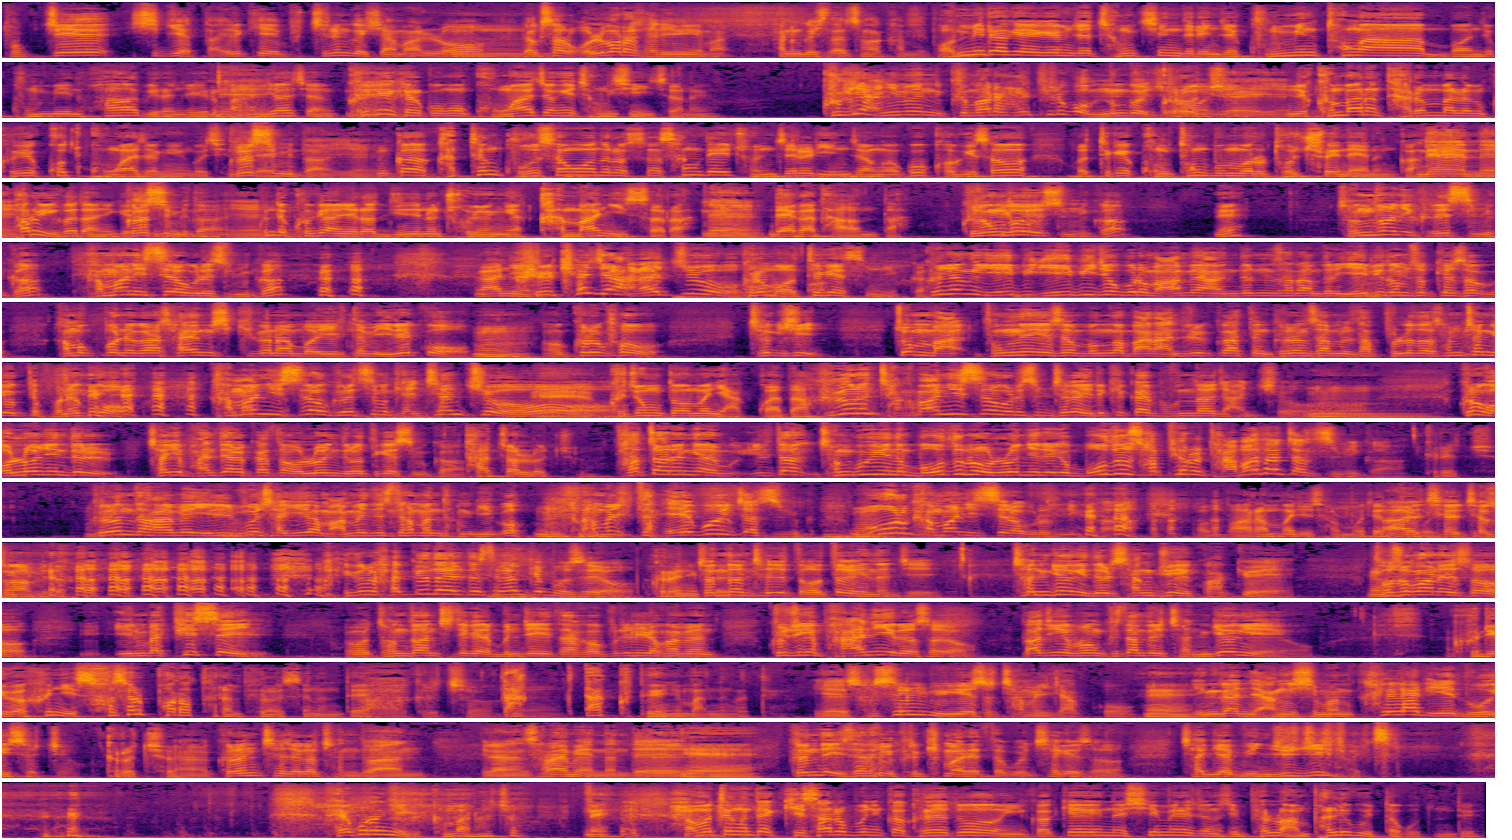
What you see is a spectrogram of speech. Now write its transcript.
독재 시기였다. 이렇게 붙이는 것이야말로 음. 역사를 올바로 자리하게 하는 것이다 생각합니다. 엄밀하게 얘기하면 이제 정치인들이 이제 국민 통합, 뭐 이제 국민 화합 이런 얘기를 네. 많이 하잖아요. 그게 네. 결국은 공화정의 정신이잖아요. 그게 아니면 그 말을 할 필요가 없는 거죠. 그렇죠. 예, 예. 이제 그 말은 다른 말로 하면 그게 곧 공화정인 것인데. 그렇습니다. 예. 그러니까 같은 구성원으로서 상대의 존재를 인정하고 거기서 어떻게 공통분모를 도출해내는가. 네, 네. 바로 이것 아니겠습니까? 그렇습니다. 예. 근데 그게 아니라 니네는 조용히 가만히 있어라. 네. 내가 다 한다. 그 정도였습니까? 네? 전두환이 그랬습니까? 가만히 있으라고 그랬습니까? 아니. 그렇게 하지 않았죠. 그럼 어떻게 했습니까? 그냥 예비, 예비적으로 마음에 안 드는 사람들은 예비 검속해서 감옥 보내거나 사형시키거나 뭐 이를테면 이랬고, 음. 어, 그리고 저기 좀 마- 동네에서 뭔가 말 안 들을 것 같은 그런 사람들 다 불러다 삼천 교육대 보냈고, 가만히 있으라고 그랬으면 괜찮죠. 네, 그 정도면 약과다. 그거는 가만히 있으라고 그랬으면 제가 이렇게까지 분노하지 않죠. 음. 그리고 언론인들, 자기 반대할 것 같은 언론인들 어떻게 했습니까? 다, 다 잘랐죠. 자른 게 아니고 일단 전국에 있는 모든 언론인에게 모든 사표를 다 받았지 않습니까? 그렇죠. 그런 다음에 일부 자기가 마음에 드는 사람만 남기고 나머지 다 해고했지 않습니까? 뭘 가만히 있으라고 그럽니까? 어, 말 한마디 잘못했다고. 아, 제, 죄송합니다. 아, 이걸 학교 다닐 때 생각해 보세요. 그러니까요. 전단 체제 때 어떻게 했는지. 천경이 늘 상주했고 학교에. 도서관에서 이른바 피세일. 어, 전두환 체제가 문제 있다고 뿌리려고 하면 그 중에 반이 일어서요. 나중에 보면 그 사람들이 전경이에요. 우리가 흔히 서슬퍼렇다는 표현을 쓰는데 아, 그렇죠. 딱 예. 딱그 표현이 맞는 것 같아요. 예, 서슬 위에서 잠을 잤고 예. 인간 양심은 칼날 위에 누워 있었죠. 그렇죠. 어, 그런 체제가 전두환이라는 사람이었는데 예. 그런데 이 사람이 그렇게 말했다고 책에서 자기가 민주주의 발전 회고랑 얘기 그만하죠. 네. 아무튼 근데 기사를 보니까 그래도 그러니까 깨어있는 시민의 정신 별로 안 팔리고 있다고 하던데.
